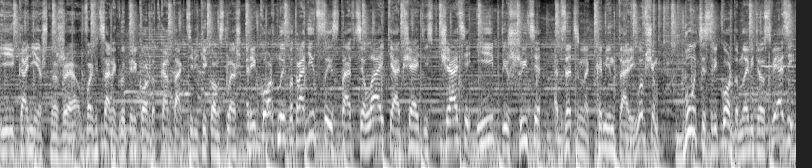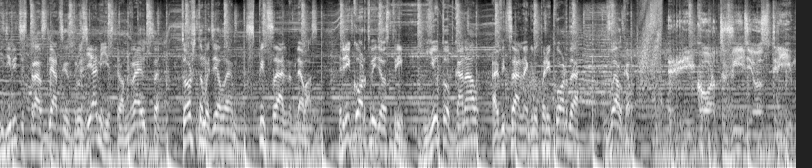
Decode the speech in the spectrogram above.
И, конечно же, в официальной группе рекорда ВКонтакте vk.com slash record. Ну и по традиции ставьте лайки, общайтесь в чате и пишите обязательно комментарии. В общем, будьте с рекордом на видеосвязи и делитесь трансляцией с друзьями, если вам нравится то, что мы делаем специально для вас. Рекорд Видеострим, YouTube канал, официальная группа рекорда. Welcome! Рекорд Видеострим.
